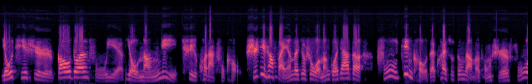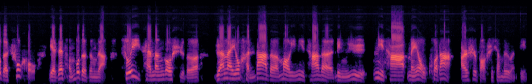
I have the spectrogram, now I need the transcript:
尤其是高端服务业，有能力去扩大出口。实际上反映的就是我们国家的服务进口在快速增长的同时，服务的出口也在同步的增长，所以才能够使得。原来有很大的贸易逆差的领域，逆差没有扩大，而是保持相对稳定。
